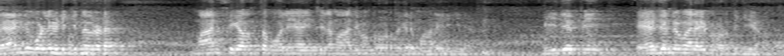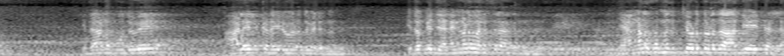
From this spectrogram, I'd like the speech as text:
ബാങ്ക് കൊള്ളയടിക്കുന്നവരുടെ മാനസികാവസ്ഥ പോലെയായി ചില മാധ്യമ പ്രവർത്തകർ മാറിയിരിക്കുകയാണ്. ബി ജെ പി ഏജന്റുമാരായി പ്രവർത്തിക്കുകയാണ്. ഇതാണ് പൊതുവെ ആളുകൾക്കിടയിൽ ഉയർന്നു വരുന്നത്. ഇതൊക്കെ ജനങ്ങൾ മനസ്സിലാക്കുന്നുണ്ട്. ഞങ്ങളെ സംബന്ധിച്ചിടത്തോളം ഇത് ആദ്യമായിട്ടല്ല.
